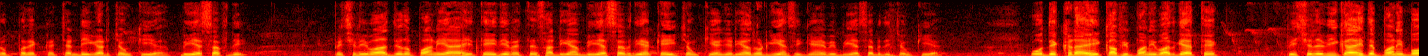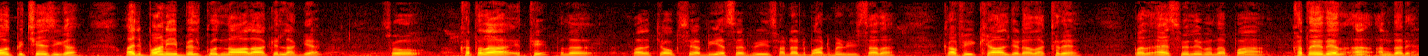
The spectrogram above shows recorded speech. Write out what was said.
ਉੱਪਰ ਇੱਕ ਚੰਡੀਗੜ੍ਹ ਚੌਂਕੀ ਆ ਬੀਐਸਐਫ ਦੀ। ਪਿਛਲੀ ਵਾਰ ਜਦੋਂ ਪਾਣੀ ਆਇਆ ਸੀ 23 ਦੇ ਵਿੱਚ, ਤੇ ਸਾਡੀਆਂ ਬੀਐਸਐਫ ਦੀਆਂ ਕਈ ਚੌਂਕੀਆਂ ਜਿਹੜੀਆਂ ਰੁੜ ਗਈਆਂ ਸੀਗੀਆਂ। ਇਹ ਵੀ ਬੀਐਸਐਫ ਦੀ ਚੌਂਕੀ ਆ। ਉਹ ਦੇਖਣ ਆਏ ਸੀ, ਕਾਫੀ ਪਾਣੀ ਵੱਧ ਗਿਆ ਇੱਥੇ। ਪਿਛਲੇ ਵੀਕ ਆਏ ਸੀ ਤੇ ਪਾਣੀ ਬਹੁਤ ਪਿੱਛੇ ਸੀਗਾ। ਅੱਜ ਪਾਣੀ ਬਿਲਕੁਲ ਨਾਲ ਆ ਕੇ ਲੱਗ ਗਿਆ। ਸੋ ਖਤਰਾ ਇੱਥੇ, ਮਤਲਬ ਪਰ ਚੌਕਸ ਆ ਬੀਐਸਐਫ ਵੀ ਸਾਡਾ ਡਿਪਾਰਟਮੈਂਟ ਵੀ ਸਾਰਾ ਕਾਫੀ ਖਿਆਲ ਜਿਹੜਾ ਰੱਖ ਰਿਹਾ। ਪਰ ਇਸ ਵੇਲੇ ਮਤਲਬ ਆਪਾਂ ਖਤਰੇ ਦੇ ਅੰਦਰ ਆ।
